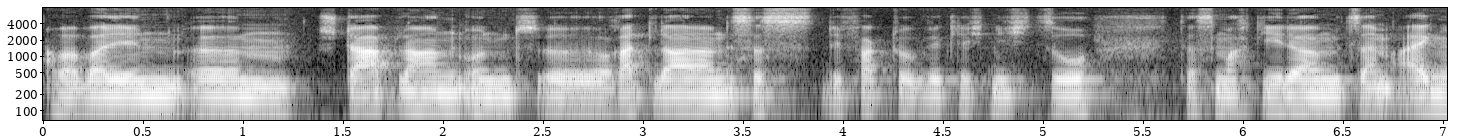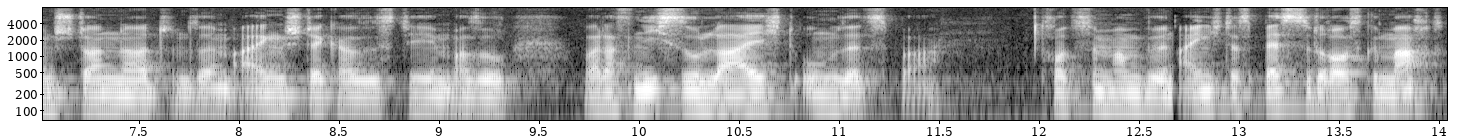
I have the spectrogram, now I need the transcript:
Aber bei den ähm, Staplern und äh, Radladern ist das de facto wirklich nicht so. Das macht jeder mit seinem eigenen Standard und seinem eigenen Steckersystem. Also war das nicht so leicht umsetzbar. Trotzdem haben wir eigentlich das Beste daraus gemacht.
